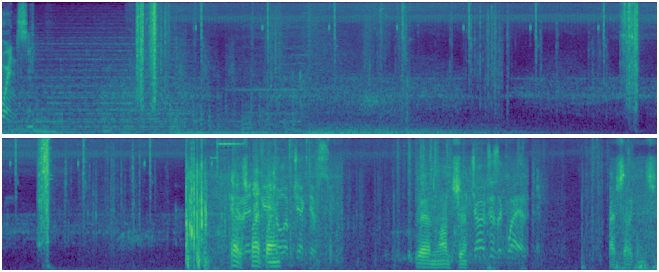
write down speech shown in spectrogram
Switching rally points. Yeah, spy Eradicate plane. Go ahead and launch it. Charges acquired. Five seconds.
